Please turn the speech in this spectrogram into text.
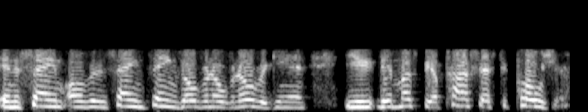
in the same over the same things over and over and over again. You there must be a process to closure.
